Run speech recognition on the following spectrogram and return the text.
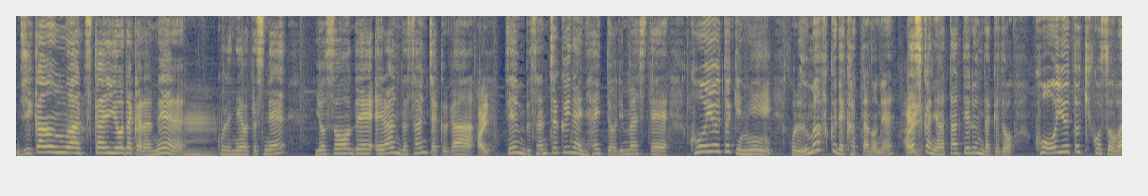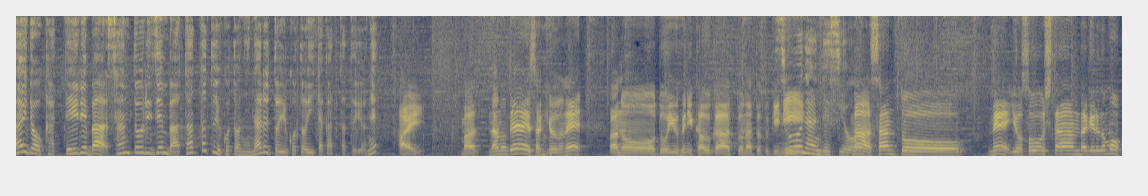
時間は使いようだからね、ん。これね私ね予想で選んだ3着がはい。全部3着以内に入っておりましてこういう時にこれ馬服で買ったのね、はい。確かに当たってるんだけどこういう時こそワイドを買っていれば3通り全部当たったということになるということを言いたかったというね。はい。まあ、なので先ほどね、あのーどういうふうに買うかとなった時にそうなんですよ、まあ3頭ね予想したんだけれども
